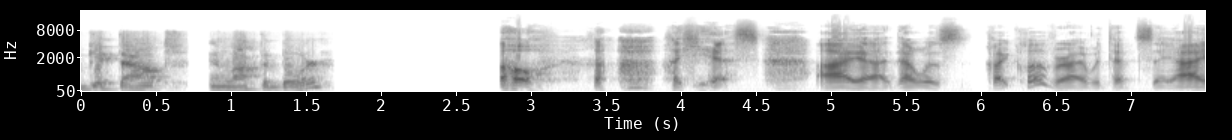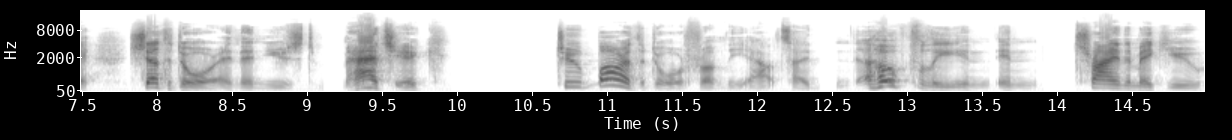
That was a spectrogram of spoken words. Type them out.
get out and lock the door? Oh, yes. I uh, that was quite clever, I would have to say. I shut the door and then used magic to bar the door from the outside. Hopefully, in in trying to make you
